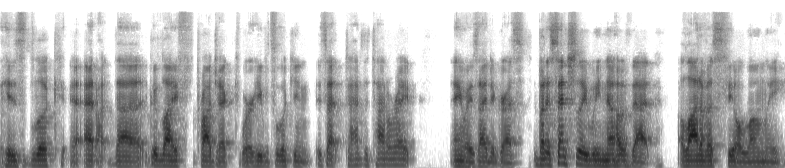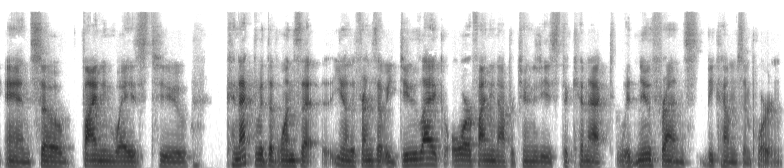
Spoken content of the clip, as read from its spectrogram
his look at the Good Life project, where he was looking. Is that to have the title right? Anyways, I digress. But essentially, we know that a lot of us feel lonely, and so finding ways to connect with the ones that you know the friends that we do like or finding opportunities to connect with new friends becomes important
